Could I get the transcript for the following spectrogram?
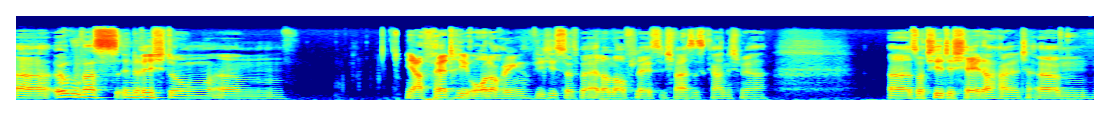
äh, irgendwas in Richtung ähm, ja, Thread Reordering, wie hieß das bei Ada Lovelace? Ich weiß es gar nicht mehr. Äh, sortierte Shader halt. Ähm,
